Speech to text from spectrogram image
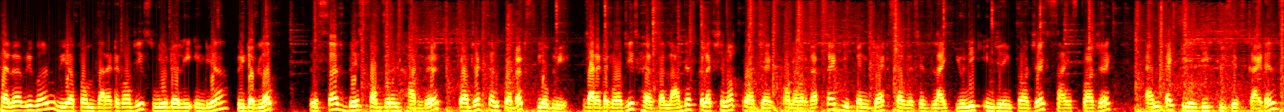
Hello everyone, we are from XiLiR Technologies, New Delhi, India. We develop research-based component hardware, projects and products globally. XiLiR Technologies has the largest collection of projects. On our website, you can get services like unique engineering projects, science projects, MTech PhD thesis guidance,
